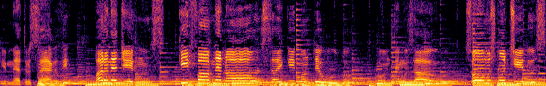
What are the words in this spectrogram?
Que metro serve para medir-nos? Que forma é nossa e que conteúdo? Contemos algo, somos contidos,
